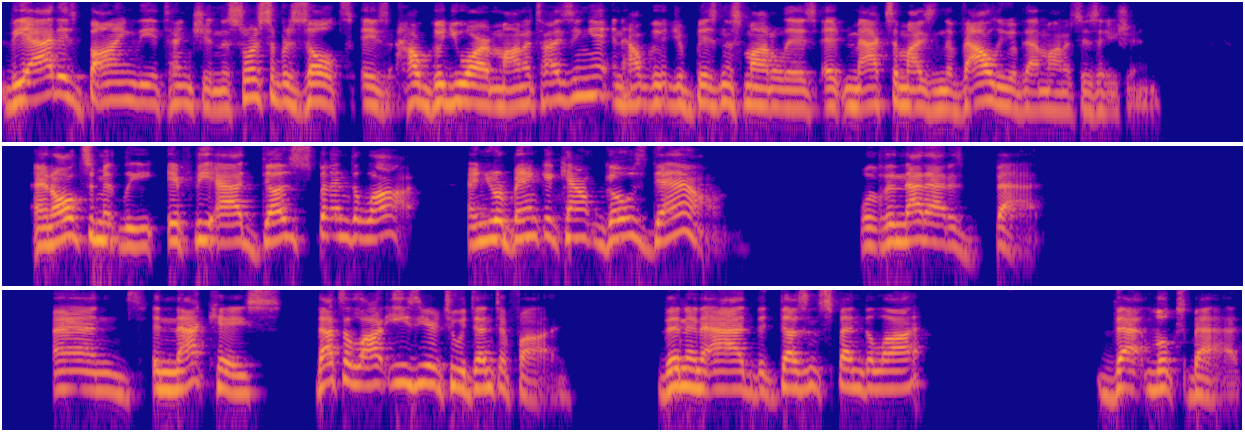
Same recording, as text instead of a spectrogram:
The ad is buying the attention. The source of results is how good you are at monetizing it and how good your business model is at maximizing the value of that monetization. And ultimately, if the ad does spend a lot and your bank account goes down, well, then that ad is bad. And in that case, that's a lot easier to identify than an ad that doesn't spend a lot that looks bad.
